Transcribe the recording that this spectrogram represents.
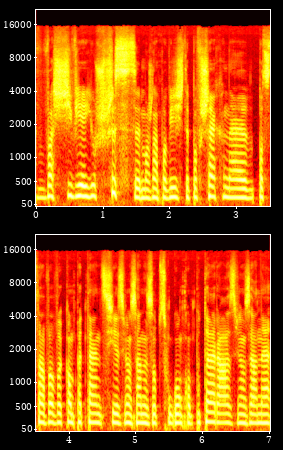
właściwie już wszyscy, można powiedzieć, te powszechne, podstawowe kompetencje związane z obsługą komputera, związane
